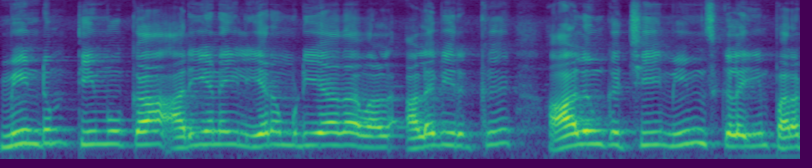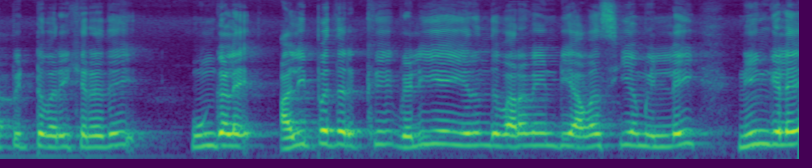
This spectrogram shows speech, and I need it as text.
மீண்டும் திமுக அரியணையில் ஏற முடியாத அளவிற்கு ஆளும் கட்சி மீம்ஸ்களையும் பரப்பிட்டு வருகிறது. உங்களை அழிப்பதற்கு வெளியே இருந்து வரவேண்டிய அவசியம் இல்லை. நீங்களே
